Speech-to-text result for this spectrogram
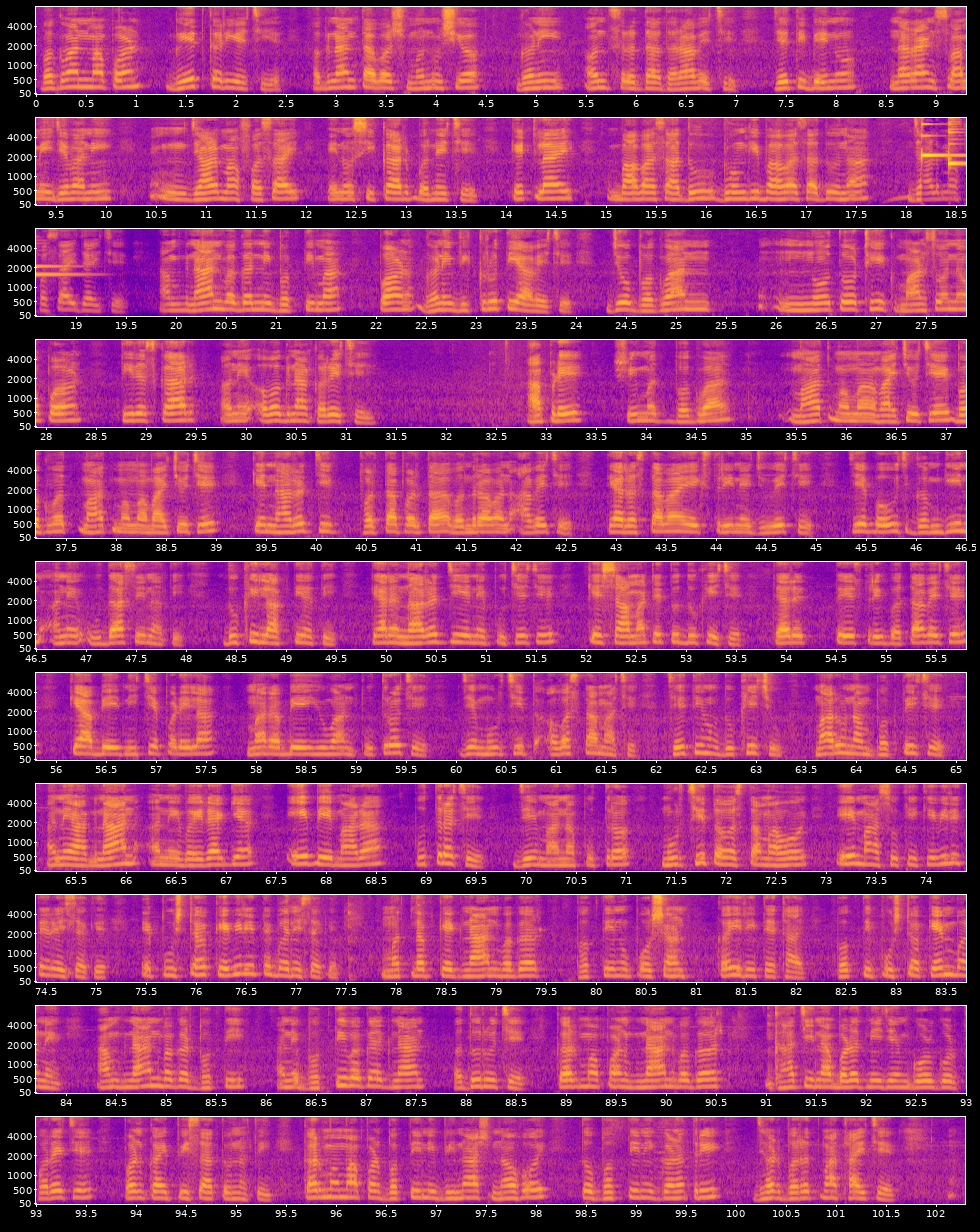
ભગવાનમાં પણ ભેદ કરીએ છીએ. અજ્ઞાનતાવશ મનુષ્ય ઘણી અંધશ્રદ્ધા ધરાવે છે. જેથી બહેનો નારાયણ સ્વામી જેવાની જાળમાં ફસાય એનો શિકાર બને છે. કેટલાય બાવા સાધુ, ઢોંગી બાવા સાધુના જાળમાં ફસાઈ જાય છે. આમ જ્ઞાન વગરની ભક્તિમાં પણ ઘણી વિકૃતિ આવે છે. જો ભગવાનનો તો ઠીક, માણસોનો પણ તિરસ્કાર અને અવજ્ઞા કરે છે. આપણે શ્રીમદ ભગવાન મહાત્મામાં વાંચ્યું છે, ભગવત મહાત્મામાં વાંચ્યું છે કે નારદજી ફરતા ફરતા વંદરાવન આવે છે. ત્યાં રસ્તામાં એક સ્ત્રીને જુએ છે, જે બહુ જ ગમગીન અને ઉદાસીન હતી, દુઃખી લાગતી હતી. ત્યારે નારદજી એને પૂછે છે કે, શા માટે તું દુઃખી છે? ત્યારે તે સ્ત્રી બતાવે છે કે, આ બે નીચે પડેલા મારા બે યુવાન પુત્રો છે, જે મૂર્છિત અવસ્થામાં છે, જેથી હું દુઃખી છું. મારું નામ ભક્તિ છે અને આ જ્ઞાન અને વૈરાગ્ય એ બે મારા પુત્ર છે, જે માના પુત્ર મૂર્છિત અવસ્થામાં હોય, એ માં સુખી કેવી રીતે રહી શકે? એ પુષ્ટ કેવી રીતે બની શકે? મતલબ કે જ્ઞાન વગર ભક્તિનું પોષણ કઈ રીતે થાય? ભક્તિ પુષ્ટ કેમ બને? આમ જ્ઞાન વગર ભક્તિ અને ભક્તિ વગર જ્ઞાન અધૂરું છે. કર્મ પણ જ્ઞાન વગર ઘાંચીના બળદની જેમ ગોળ ગોળ ફરે છે, પણ કંઈ પીસાતું નથી. કર્મમાં પણ ભક્તિની વિનાશ ન હોય તો ભક્તિની ગણતરી જળ ભરતમાં થાય છે.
